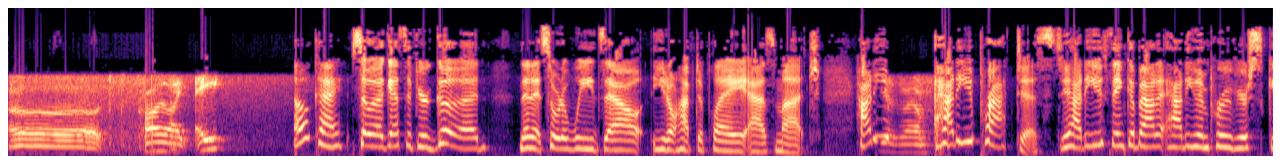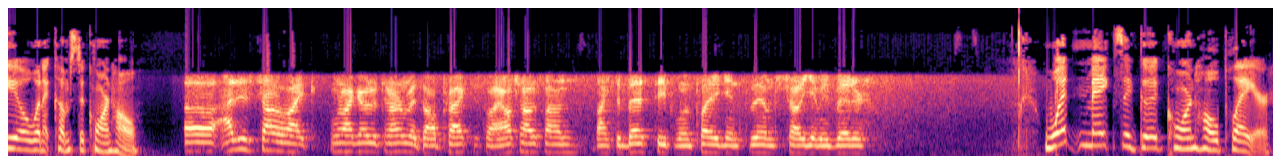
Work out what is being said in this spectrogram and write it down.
Uh, probably like eight. Okay, so I guess if you're good, then it sort of weeds out. You don't have to play as much. How do you Yes, how do you practice? How do you think about it? How do you improve your skill when it comes to cornhole? Uh, I just try to like when I go to tournaments, I'll practice. Like I'll try to find like the best people and play against them to try to get me better. What makes a good cornhole player?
